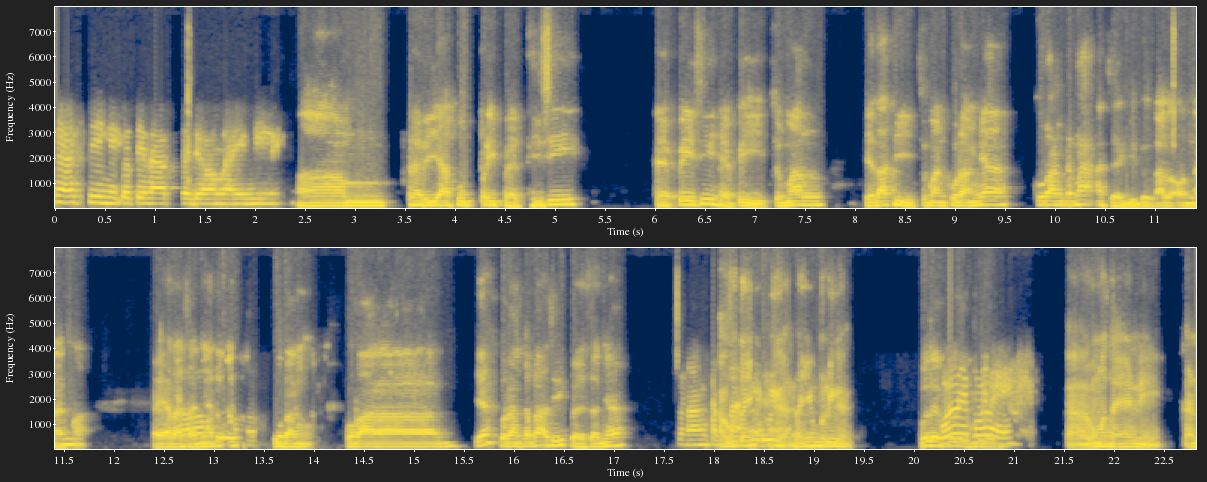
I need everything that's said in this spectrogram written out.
nggak sih ngikutin LKTD online ini? Um, dari aku pribadi sih happy sih happy. Cuman ya tadi cuman kurangnya kurang kena aja gitu kalau online mah. Kayak rasanya oh. tuh kurang kurang ya kurang kena sih bahasanya. Kurang kena aku tanya boleh nggak? Tanya boleh nggak? Boleh boleh boleh, boleh. Uh, aku mau tanya nih kan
